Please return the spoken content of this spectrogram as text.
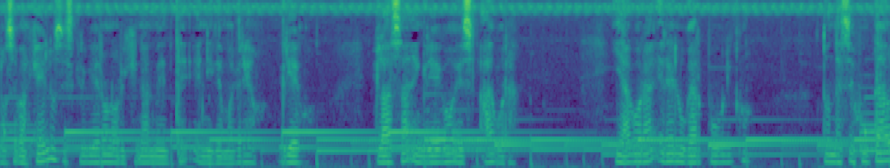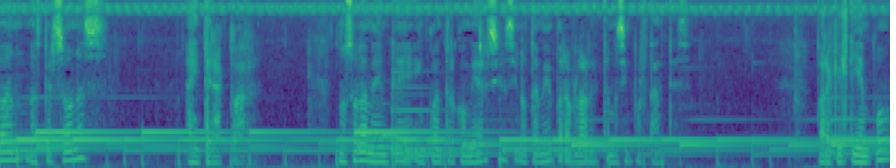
los evangelios se escribieron originalmente en idioma griego. Plaza en griego es ágora y ágora era el lugar público donde se juntaban las personas a interactuar, no solamente en cuanto al comercio, sino también para hablar de temas importantes. Para aquel tiempo,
